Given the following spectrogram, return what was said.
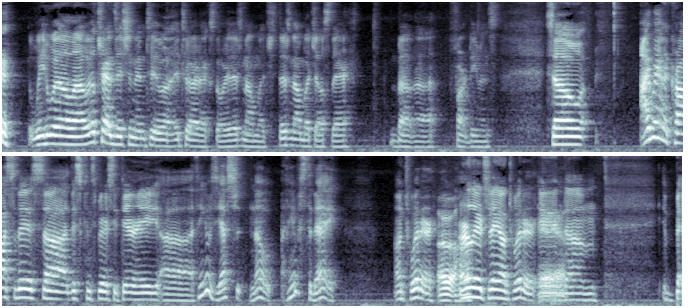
we will uh, we'll transition into uh, into our next story. There's not much there's not much else there about uh, fart demons. So I ran across this uh, this conspiracy theory. Uh, I think it was yesterday. No, I think it was today on Twitter. Oh, uh-huh. Earlier today on Twitter, Yeah, and yeah. um, ba-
